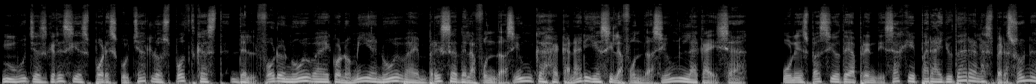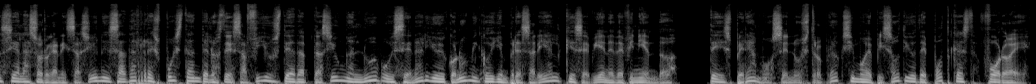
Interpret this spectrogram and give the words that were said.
Muchas gracias por escuchar los podcasts del Foro Nueva Economía Nueva Empresa de la Fundación Caja Canarias y la Fundación La Caixa. Un espacio de aprendizaje para ayudar a las personas y a las organizaciones a dar respuesta ante los desafíos de adaptación al nuevo escenario económico y empresarial que se viene definiendo. Te esperamos en nuestro próximo episodio de Podcast Foroe.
